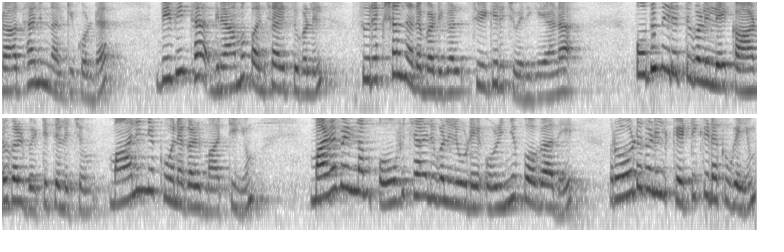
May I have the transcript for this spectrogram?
പ്രാധാന്യം നൽകിക്കൊണ്ട് വിവിധ ഗ്രാമപഞ്ചായത്തുകളിൽ സുരക്ഷാ നടപടികൾ സ്വീകരിച്ചു വരികയാണ്. പൊതുനിരത്തുകളിലെ കാടുകൾ വെട്ടിത്തെളിച്ചും മാലിന്യക്കൂനകൾ മാറ്റിയും മഴവെള്ളം ഓവുചാലുകളിലൂടെ ഒഴിഞ്ഞു പോകാതെ റോഡുകളിൽ കെട്ടിക്കിടക്കുകയും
